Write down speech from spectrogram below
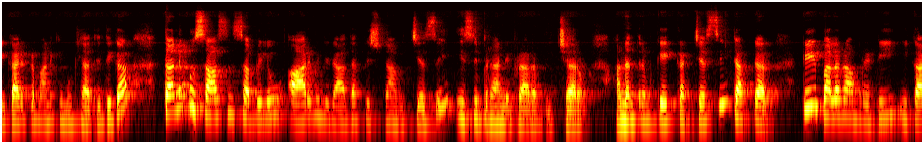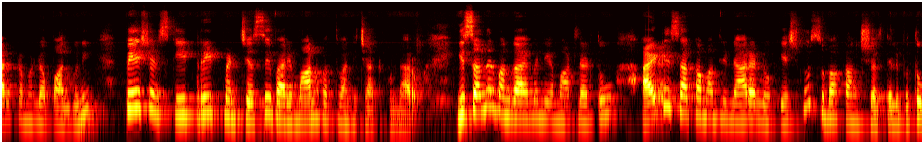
ఈ కార్యక్రమానికి ముఖ్య అతిథిగా తణుకు శాసనసభ్యులు ఆర్విని రాధాకృష్ణ విచ్చేసి ఈ శిబిరాన్ని ప్రారంభించారు. అనంతరం కేక్ కట్ చేసి డాక్టర్ టి బలరామరెడ్డి ఈ కార్యక్రమంలో పాల్గొని పేషెంట్స్కి ట్రీట్మెంట్ చేసి వారి మానవత్వాన్ని చాటుకున్నారు. ఈ సందర్భంగా ఎమ్మెల్యే మాట్లాడుతూ ఐటీ శాఖ మంత్రి నారా లోకేష్కు శుభాకాంక్షలు తెలుపుతూ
